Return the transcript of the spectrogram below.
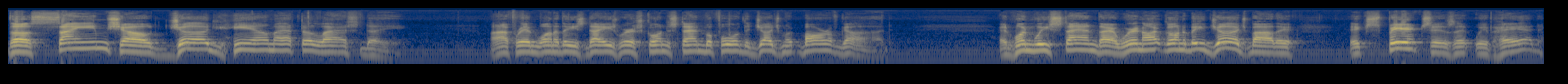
the same shall judge him at the last day. My friend, one of these days we're going to stand before the judgment bar of God. And when we stand there, we're not going to be judged by the experiences that we've had.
